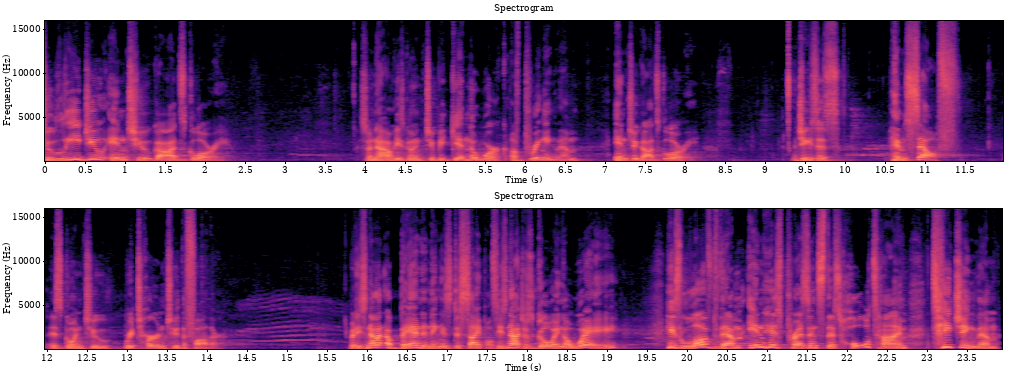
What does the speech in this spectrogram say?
to lead you into God's glory. So now he's going to begin the work of bringing them into God's glory. Jesus himself is going to return to the Father. But he's not abandoning his disciples. He's not just going away. He's loved them in his presence this whole time, teaching them,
